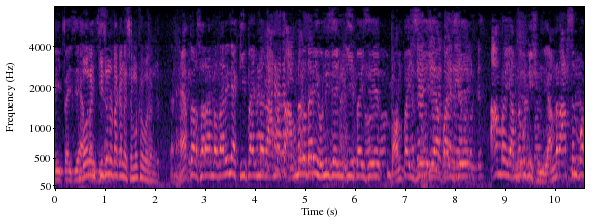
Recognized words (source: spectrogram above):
এই পাইছে হ্যাঁ বলেন কি জন্য টাকা নেছে মুখে বলেন। হ্যাঁ তো আর স্যার আমরা জানি না কি পাইবে না। আমরা তো আপনাকে দাঁড়িয়ে উনি যে ই পাইছে ধন পাইছে ইয়া পাইছে। আমরাই আপনাকে ডি শুনি। আপনারা আসছেন পর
